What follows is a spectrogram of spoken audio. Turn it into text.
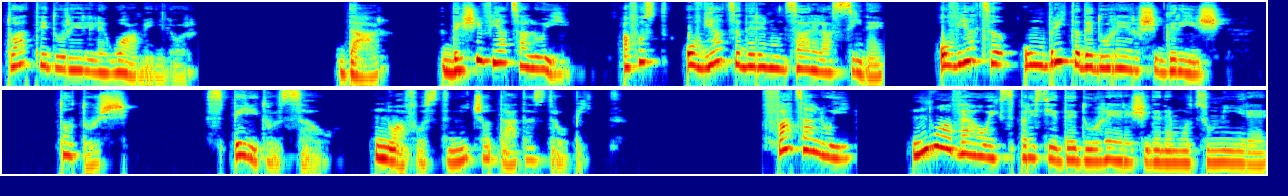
toate durerile oamenilor. Dar, deși viața lui a fost o viață de renunțare la sine, o viață umbrită de dureri și griji, totuși, spiritul său nu a fost niciodată zdrobit. Fața lui nu avea o expresie de durere și de nemulțumire,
